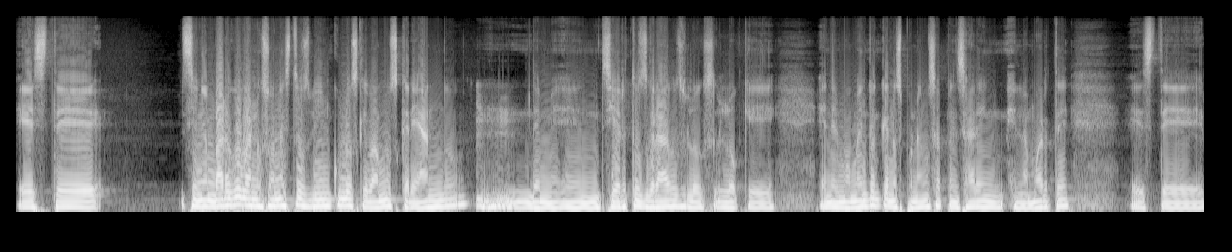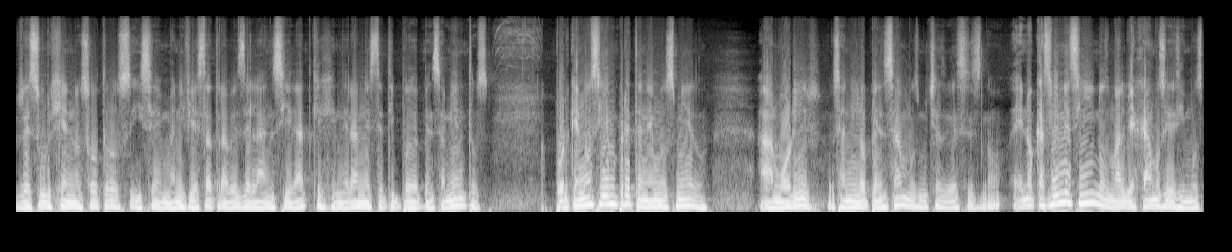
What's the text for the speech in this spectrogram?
Este, sin embargo, bueno, son estos vínculos que vamos creando de en ciertos grados, los- lo que en el momento en que nos ponemos a pensar en, en la muerte, este, resurge en nosotros y se manifiesta a través de la ansiedad que generan este tipo de pensamientos. Porque no siempre tenemos miedo a morir, o sea, ni lo pensamos muchas veces, ¿no? En ocasiones sí nos mal viajamos y decimos,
